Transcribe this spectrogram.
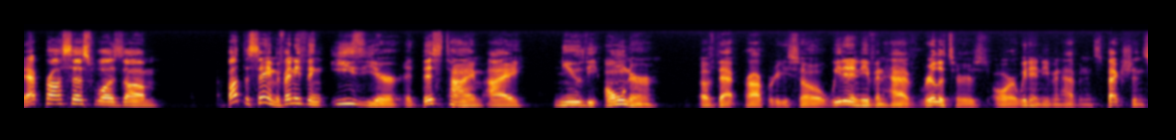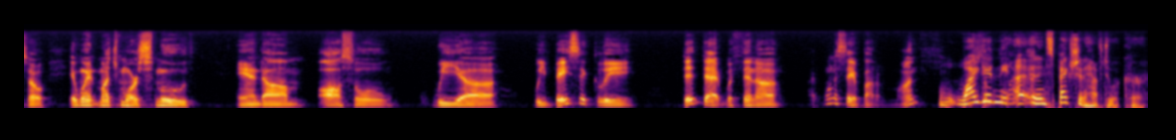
that process was um, about the same. If anything, easier. At this time, I knew the owner of that property, so we didn't even have realtors or we didn't even have an inspection. So it went much more smooth. And um, also, we uh, we basically did that within a I want to say about a month. Why didn't Something like uh, an inspection have to occur?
